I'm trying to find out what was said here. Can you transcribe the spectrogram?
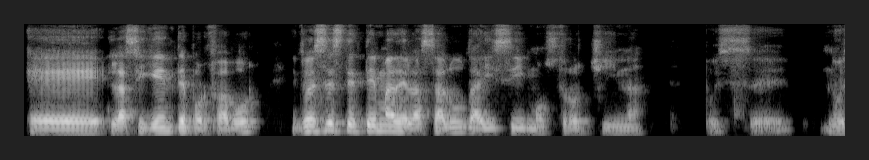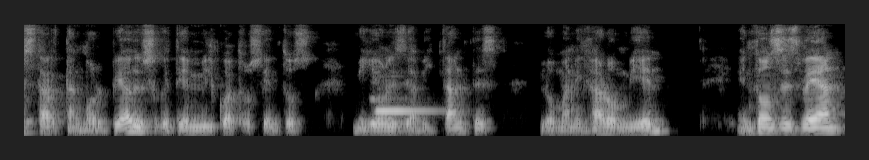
eh, la siguiente, por favor. Entonces, este tema de la salud ahí sí mostró China, pues no estar tan golpeado, eso que tiene 1.400 millones de habitantes, lo manejaron bien. Entonces, vean,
